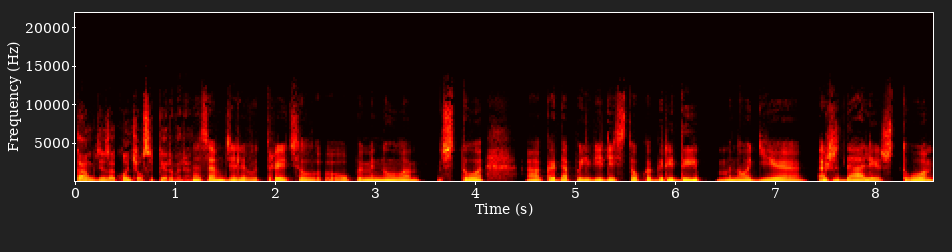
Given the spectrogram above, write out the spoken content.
там, где закончился первый ряд. На самом деле, вот Рэйчел упомянула, что а, когда появились только гриды, многие ожидали, что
